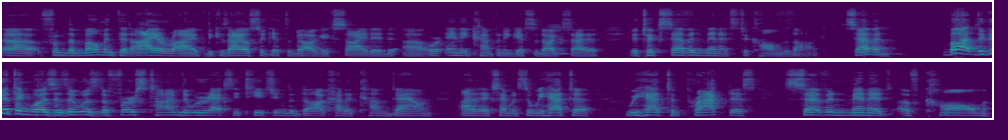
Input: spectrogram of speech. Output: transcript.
uh, from the moment that i arrived because i also get the dog excited uh, or any company gets the dog excited it took seven minutes to calm the dog. Seven. But the good thing was, is it was the first time that we were actually teaching the dog how to come down out of the excitement. So we had to we had to practice seven minutes of calm,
